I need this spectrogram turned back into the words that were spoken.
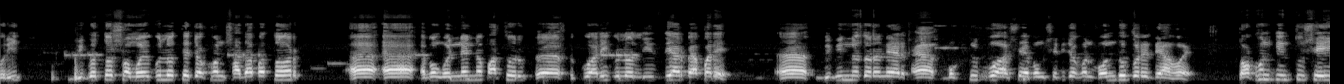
করি। বিগত সময়গুলোতে যখন সাদা পাথর এবং অন্যান্য পাথর কুয়ারিগুলো লিজ দেওয়ার ব্যাপারে বিভিন্ন ধরনের বক্তব্য আসে এবং সেটি যখন বন্ধ করে দেওয়া হয়, তখন কিন্তু সেই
